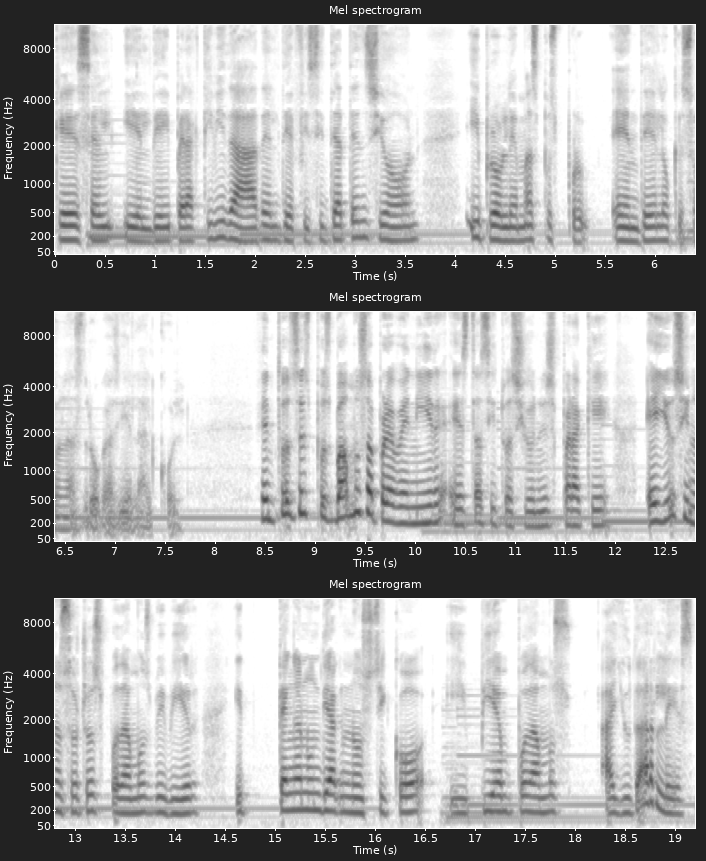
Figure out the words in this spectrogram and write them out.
que es el, el de hiperactividad, el déficit de atención y problemas pues por ende lo que son las drogas y el alcohol. Entonces pues vamos a prevenir estas situaciones para que ellos y nosotros podamos vivir y tengan un diagnóstico y bien podamos ayudarles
